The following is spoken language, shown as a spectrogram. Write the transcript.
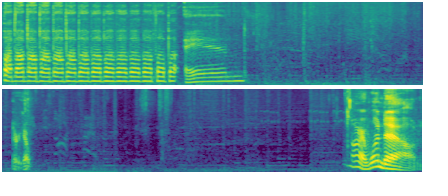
Ba ba ba ba ba ba ba ba ba ba ba ba ba and there we go. All right, one down.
